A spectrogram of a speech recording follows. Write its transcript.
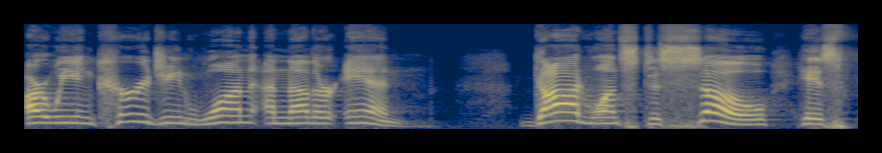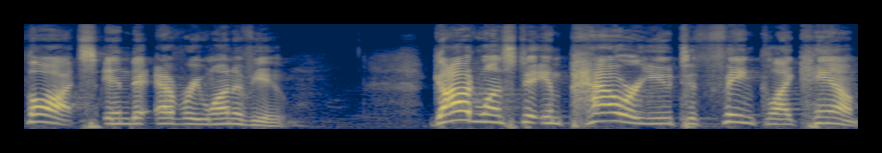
are we encouraging one another in? God wants to sow his thoughts into every one of you. God wants to empower you to think like him.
